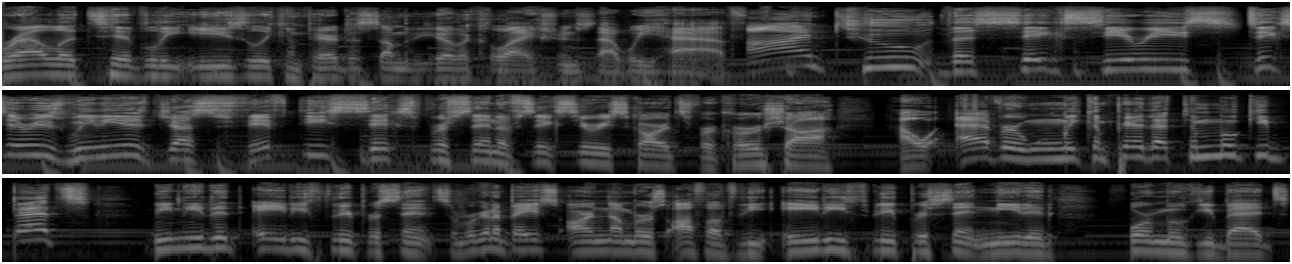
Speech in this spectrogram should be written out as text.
relatively easily compared to some of the other collections that we have. On to the six series. Six series, we needed just 56% of six series cards for Kershaw. However, when we compare that to Mookie Betts, we needed 83%. So we're going to base our numbers off of the 83% needed for Mookie Betts.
